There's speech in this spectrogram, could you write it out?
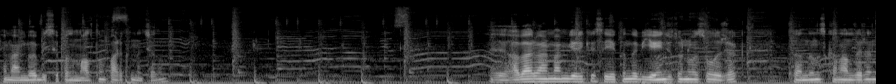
Hemen bir abis yapalım. Altın farkını açalım. Ee, haber vermem gerekirse yakında bir yayıncı turnuvası olacak. Tanıdığınız kanalların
